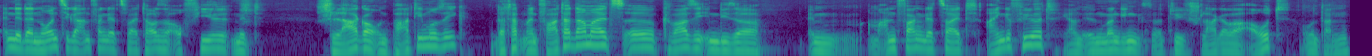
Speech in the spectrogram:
Ende der 90er, Anfang der 2000er auch viel mit Schlager und Partymusik. Das hat mein Vater damals äh, quasi in dieser, im, am Anfang der Zeit eingeführt. Ja, und irgendwann ging es natürlich, Schlager war out und dann,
